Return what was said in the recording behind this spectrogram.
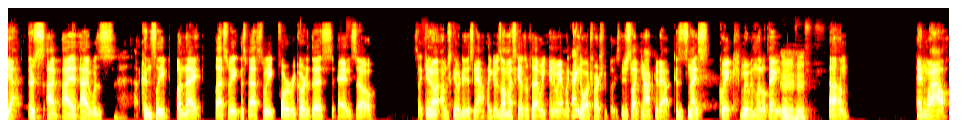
yeah, there's, I, I, I was, I couldn't sleep one night last week, this past week before we recorded this. And so it's like, you know what? I'm just going to do this now. Like it was on my schedule for that week anyway. I'm like, I can go watch Varsity Blues and just like knocked it out because it's nice, quick, moving little thing. Mm-hmm. Um, and wow,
